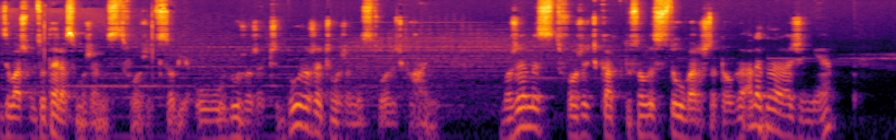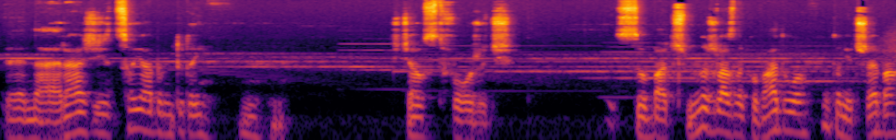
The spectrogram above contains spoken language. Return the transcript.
i zobaczmy co teraz możemy stworzyć sobie. U, dużo rzeczy, dużo rzeczy możemy stworzyć, kochani. Możemy stworzyć kaktusowy stół warsztatowy, ale na razie nie. E, Na razie, co ja bym tutaj mhm, chciał stworzyć? Zobaczmy, no żelazne kowadło, no to nie trzeba.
